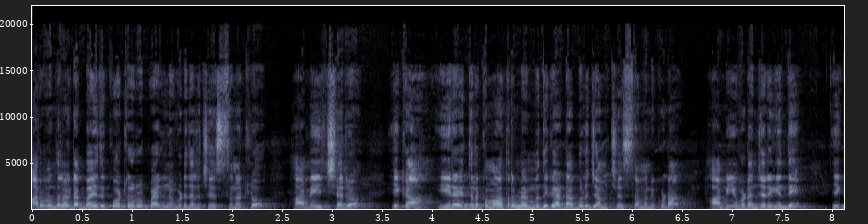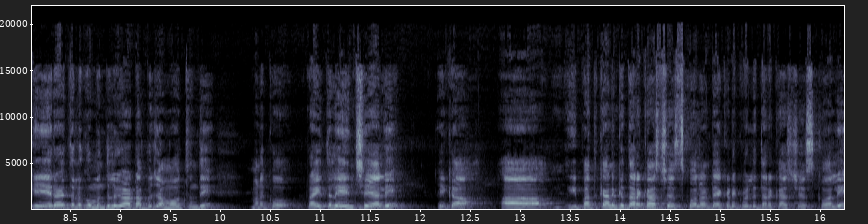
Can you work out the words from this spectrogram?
ఆరు వందల డెబ్బై ఐదు కోట్ల రూపాయలను విడుదల చేస్తున్నట్లు హామీ ఇచ్చారు. ఇక ఈ రైతులకు మాత్రమే ముందుగా డబ్బులు జమ చేస్తామని కూడా హామీ ఇవ్వడం జరిగింది. ఇక ఏ రైతులకు ముందుగా డబ్బు జమ అవుతుంది? మనకు రైతులు ఏం చేయాలి? ఇక ఈ పథకానికి దరఖాస్తు చేసుకోవాలంటే ఎక్కడికి వెళ్ళి దరఖాస్తు చేసుకోవాలి?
